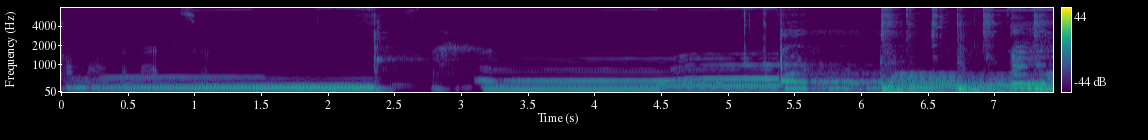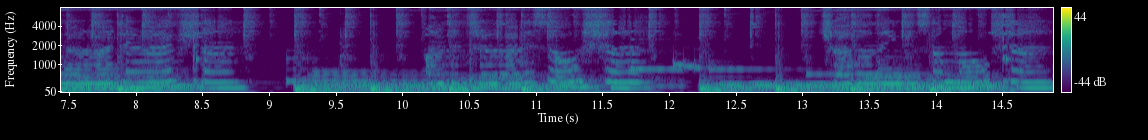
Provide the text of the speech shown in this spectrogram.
come on, cause I it's gonna. I'm in the right direction. I'm into this ocean. Traveling in slow motion.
